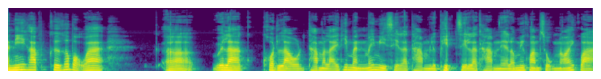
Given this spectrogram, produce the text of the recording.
ันนี้ครับคือเขาบอกว่าเเวลาคนเราทำอะไรที่มันไม่มีศีลธรรมหรือผิดศีลธรรมเนี่ยเรามีความสุขน้อยกว่า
